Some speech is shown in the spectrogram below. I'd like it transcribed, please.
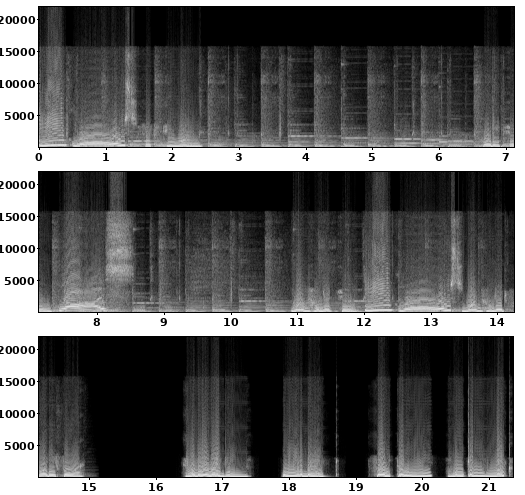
equals 61, 42, plus 102, equals 144. Hello again. We're back. So tell me, who comes next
